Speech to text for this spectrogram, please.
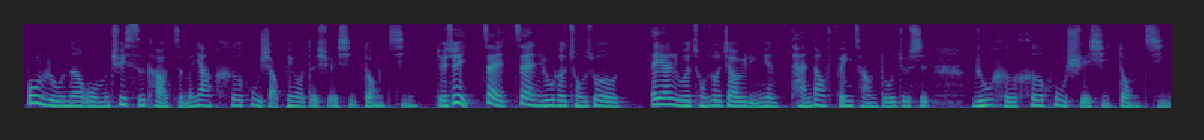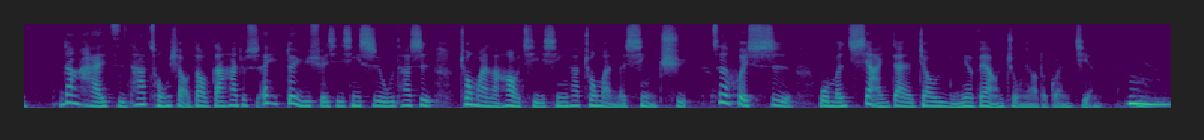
不如呢，我们去思考怎么样呵护小朋友的学习动机。对，所以在在如何重塑 AI 如何重塑教育里面谈到非常多，就是如何呵护学习动机。让孩子他从小到大，他就是哎，对于学习新事物，他是充满了好奇心，他充满了兴趣，这会是我们下一代的教育里面非常重要的关键。嗯。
